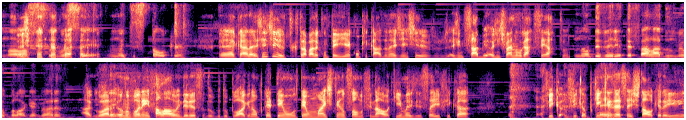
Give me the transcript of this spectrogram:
Nossa, você é muito stalker. É, cara, a gente que trabalha com TI é complicado, né? A gente, a gente sabe, a gente vai no lugar certo. Não deveria ter falado no meu blog agora. Agora, eu não vou nem falar o endereço do, do blog, não, porque tem, um, tem uma extensão no final aqui, mas isso aí fica. Fica, fica quem É. quiser ser stalker aí,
